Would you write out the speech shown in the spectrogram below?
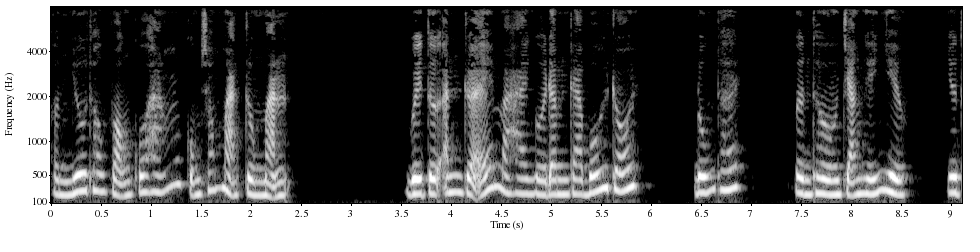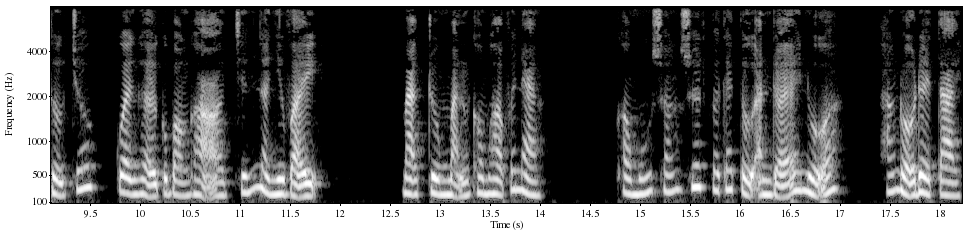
hình như thân phận của hắn cũng sống mặt Trường Mạnh. Vì từ anh rể mà hai người đâm ra bối rối. Đúng thế, bình thường chẳng nghĩ nhiều, nhưng thực chất quan hệ của bọn họ chính là như vậy. Mạc Trường Mạnh không hợp với nàng, không muốn xoắn suýt với cái từ anh rể ấy nữa. Hắn đổi đề tài.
